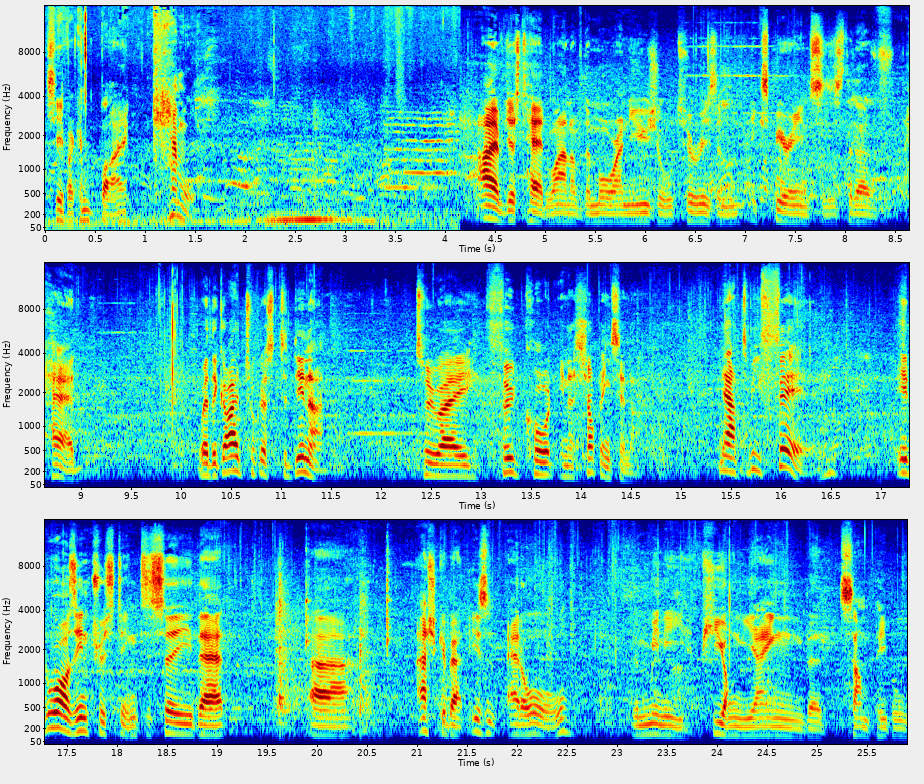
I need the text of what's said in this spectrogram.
See if I can buy a camel. I have just had one of the more unusual tourism experiences that I've had where the guide took us to dinner to a food court in a shopping centre. Now, to be fair, it was interesting to see that uh, Ashgabat isn't at all the mini Pyongyang that some people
